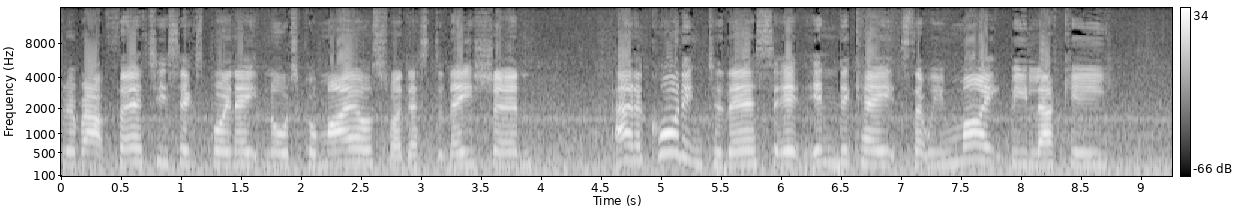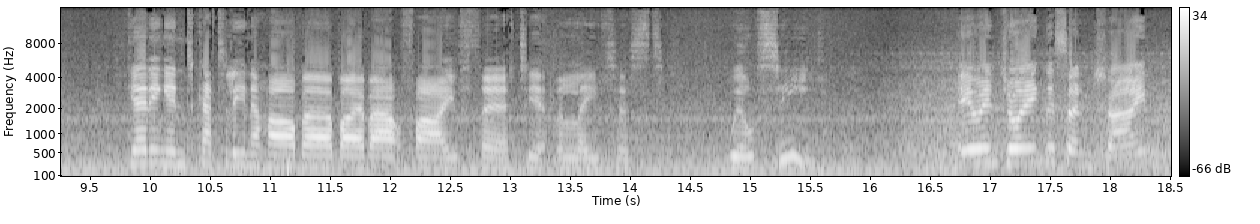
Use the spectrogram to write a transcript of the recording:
we're about 36.8 nautical miles to our destination. And according to this, it indicates that we might be lucky getting into Catalina Harbour by about 5.30 at the latest. We'll see. Are you enjoying the sunshine?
